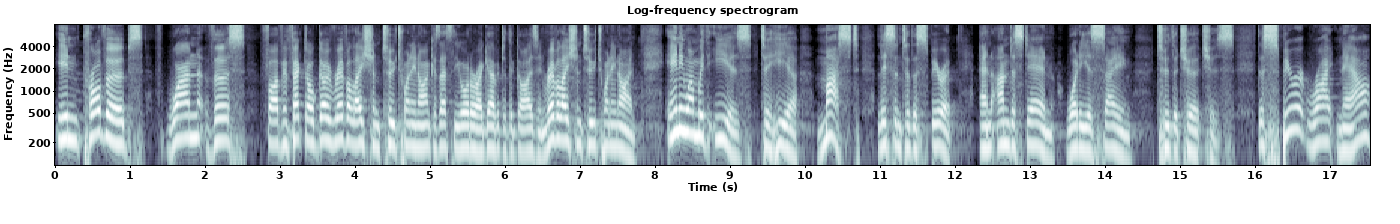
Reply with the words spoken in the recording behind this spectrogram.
In Proverbs 1, verse 5. In fact, I'll go Revelation 2:29 because that's the order I gave it to the guys in. Revelation 2:29. Anyone with ears to hear must listen to the Spirit and understand what he is saying to the churches. The Spirit right now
